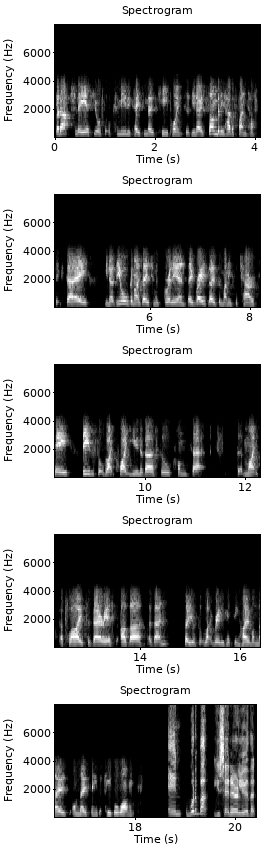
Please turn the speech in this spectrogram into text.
But actually, if you're sort of communicating those key points of, you know, somebody had a fantastic day, you know, the organisation was brilliant, they raised loads of money for charity. These are sort of like quite universal concepts that might apply to various other events. So you're sort of like really hitting home on those on those things that people want. And what about you said earlier that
